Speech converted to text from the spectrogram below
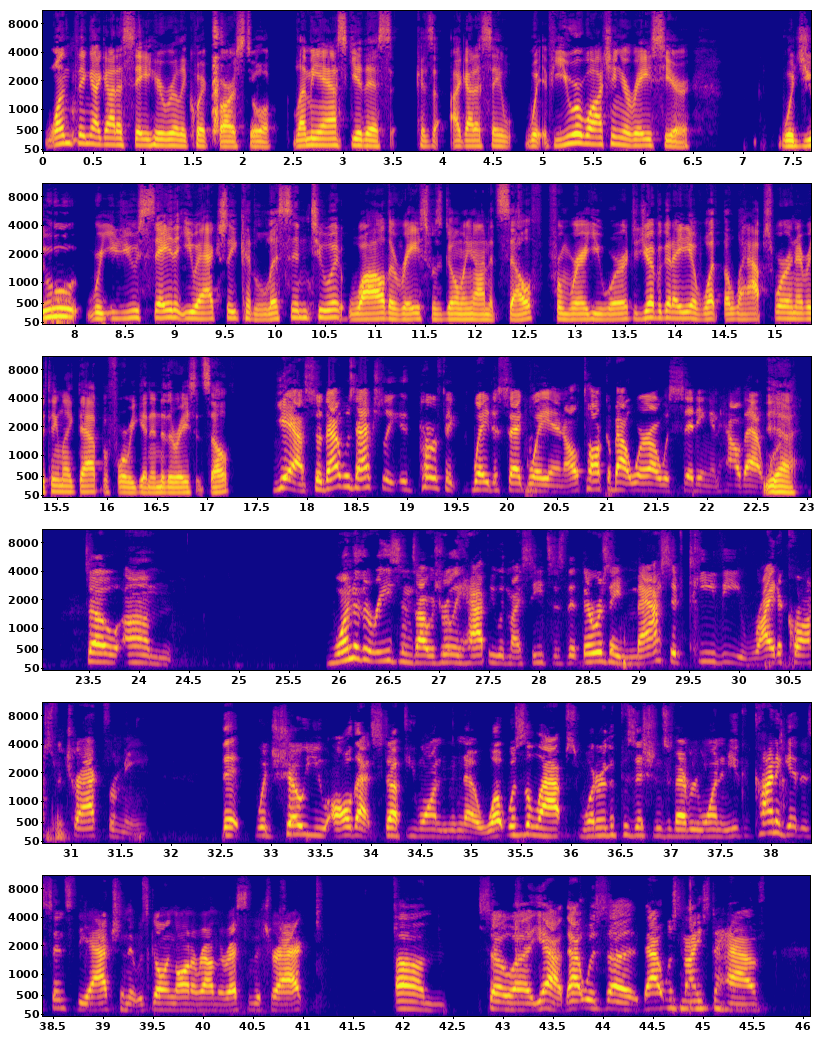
one thing I gotta say here, really quick, Barstool. Let me ask you this, because I gotta say, if you were watching a race here, would you were you, you say that you actually could listen to it while the race was going on itself from where you were? Did you have a good idea of what the laps were and everything like that before we get into the race itself? Yeah, so that was actually a perfect way to segue in. I'll talk about where I was sitting and how that worked. Yeah. So, um, one of the reasons I was really happy with my seats is that there was a massive TV right across the track from me that would show you all that stuff you wanted to know. What was the laps? What are the positions of everyone? And you could kind of get a sense of the action that was going on around the rest of the track. Um, so uh, yeah, that was uh, that was nice to have.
